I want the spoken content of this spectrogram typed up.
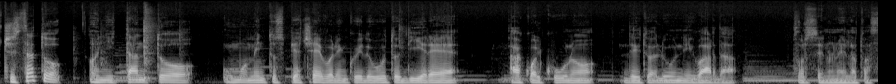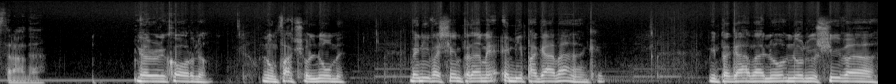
C'è stato ogni tanto un momento spiacevole in cui hai dovuto dire a qualcuno dei tuoi alunni guarda, forse non è la tua strada? Me lo ricordo, non faccio il nome veniva sempre da me e mi pagava anche. Mi pagava, non, non riusciva,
